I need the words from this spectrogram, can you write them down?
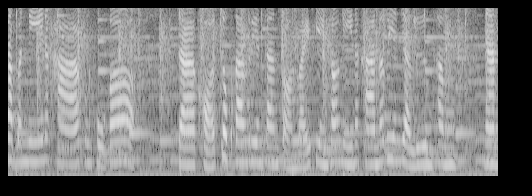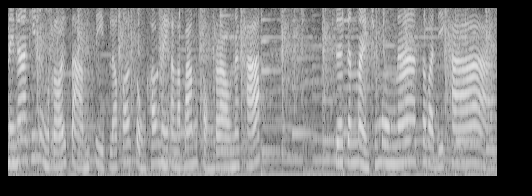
หรับวันนี้นะคะ คุณครูก็จะขอจบการเรียนการสอนไว้เพียงเท่านี้นะคะ นักเรียนอย่าลืมทำงานในหน้าที่ 130 แล้วก็ส่งเข้าในอัลบั้มของเรานะคะ เจอกันใหม่ชั่วโมงหน้า สวัสดีค่ะ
